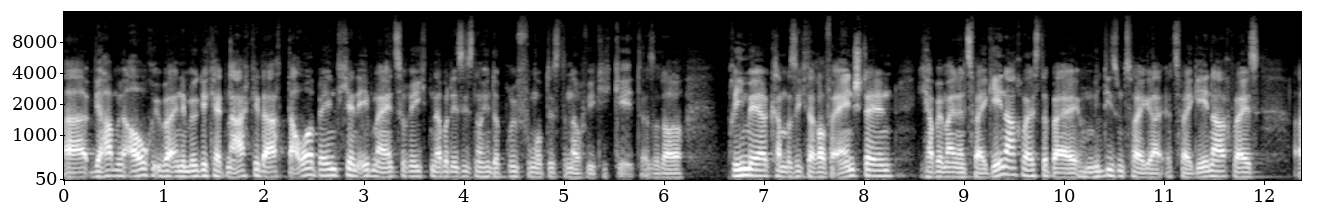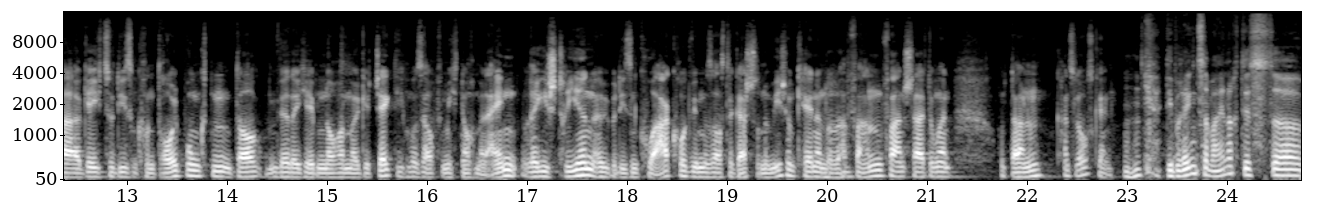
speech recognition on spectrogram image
Äh, wir haben ja auch über eine Möglichkeit nachgedacht, Dauerbändchen eben einzurichten, aber das ist noch in der Prüfung, ob das dann auch wirklich geht. Also da Primär kann man sich darauf einstellen, ich habe meinen 2G-Nachweis dabei und mit mhm. diesem 2G-Nachweis äh, gehe ich zu diesen Kontrollpunkten. Da werde ich eben noch einmal gecheckt. Ich muss auch mich noch einmal einregistrieren über diesen QR-Code, wie wir es aus der Gastronomie schon kennen mhm. oder anderen Veranstaltungen. Und dann kann es losgehen. Mhm. Die Bregenzer Weihnacht ist äh,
